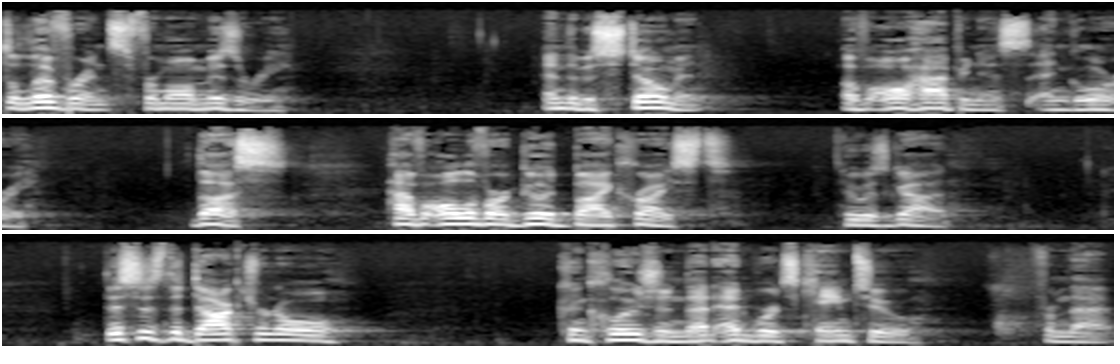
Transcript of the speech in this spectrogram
deliverance from all misery, and the bestowment of all happiness and glory. Thus, have all of our good by Christ, who is God. This is the doctrinal conclusion that Edwards came to from that.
